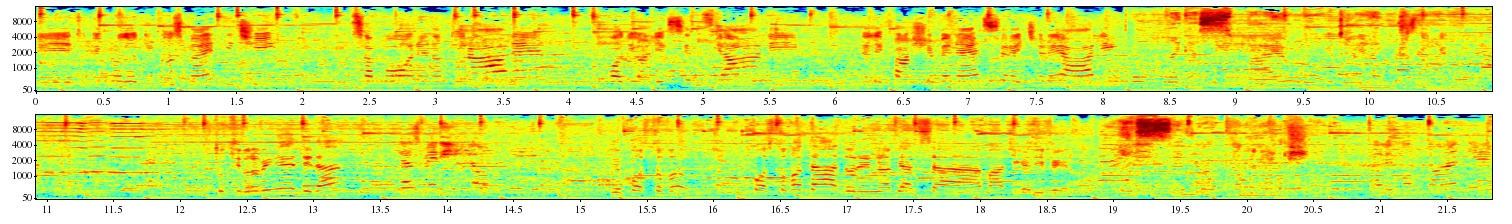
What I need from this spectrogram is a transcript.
e tutti i prodotti cosmetici, un sapone naturale, un po' di oli essenziali, delle fasce benessere e cereali. Like travel. Tutti provenienti da Da Smerillo, un posto, un posto fatato in una piazza magica di Fermo. A single connection. dalle montagne,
